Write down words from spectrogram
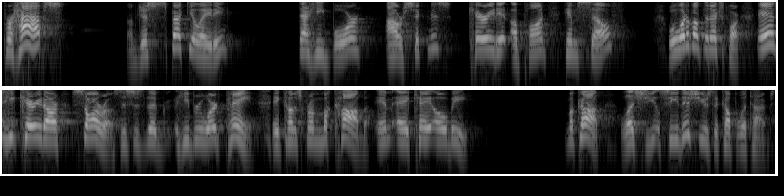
Perhaps I'm just speculating that he bore our sickness, carried it upon himself. Well, what about the next part? And he carried our sorrows. This is the Hebrew word pain. It comes from makob, M A K O B. Makob. Let's see this used a couple of times.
